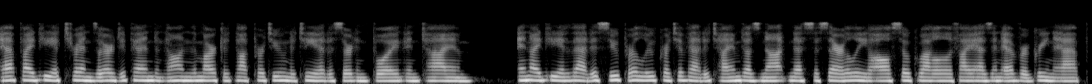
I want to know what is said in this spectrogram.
App idea trends are dependent on the market opportunity at a certain point in time. An idea that is super lucrative at a time does not necessarily also qualify as an evergreen app.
